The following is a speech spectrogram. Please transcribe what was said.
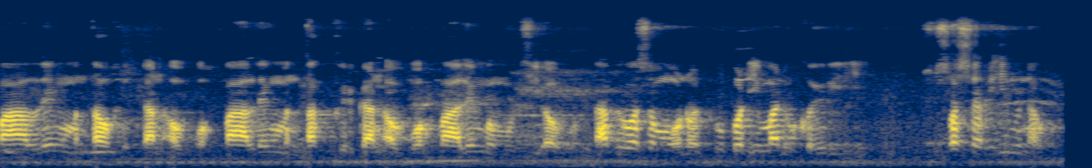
Paling mentauhidkan Allah Paling mentakbirkan Allah Paling memuji Allah. Tapi wasamono rukun iman itu khairihi wa syarihi Allah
